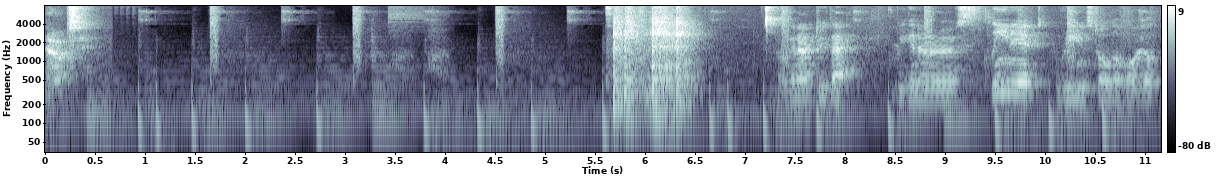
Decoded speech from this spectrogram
out. I'm gonna do that we're gonna clean it, reinstall the oil.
